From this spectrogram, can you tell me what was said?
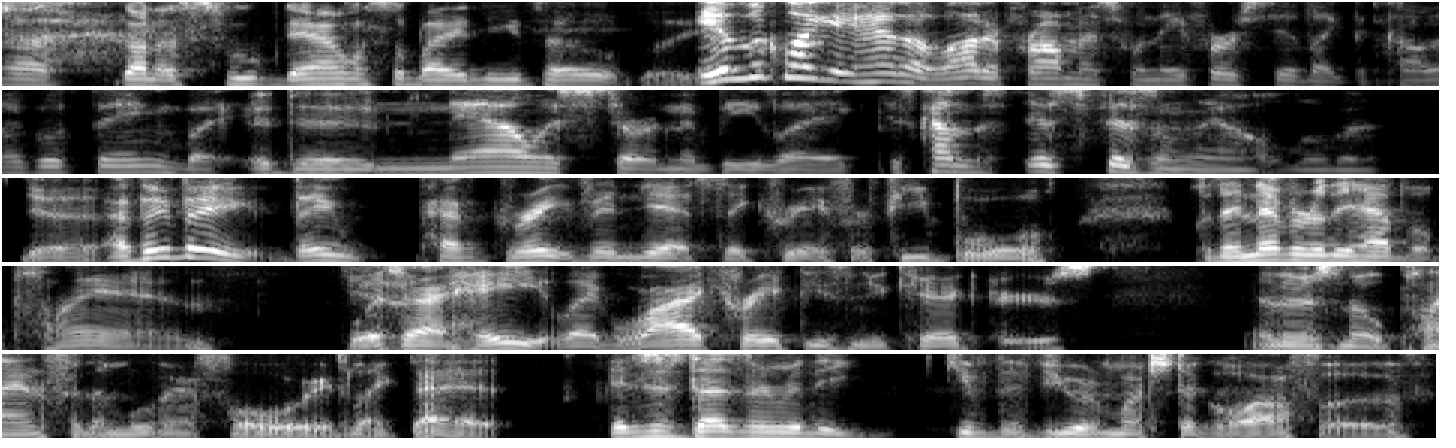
gonna swoop down when somebody needs help. Like, it looked like it had a lot of promise when they first did like the comic book thing, but it did. Now it's starting to be like it's kind of it's fizzling out a little bit. Yeah, I think they they have great vignettes they create for people, but they never really have a plan, yeah. which I hate. Like, why create these new characters and there's no plan for them moving forward like that? It just doesn't really give the viewer much to go off of.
